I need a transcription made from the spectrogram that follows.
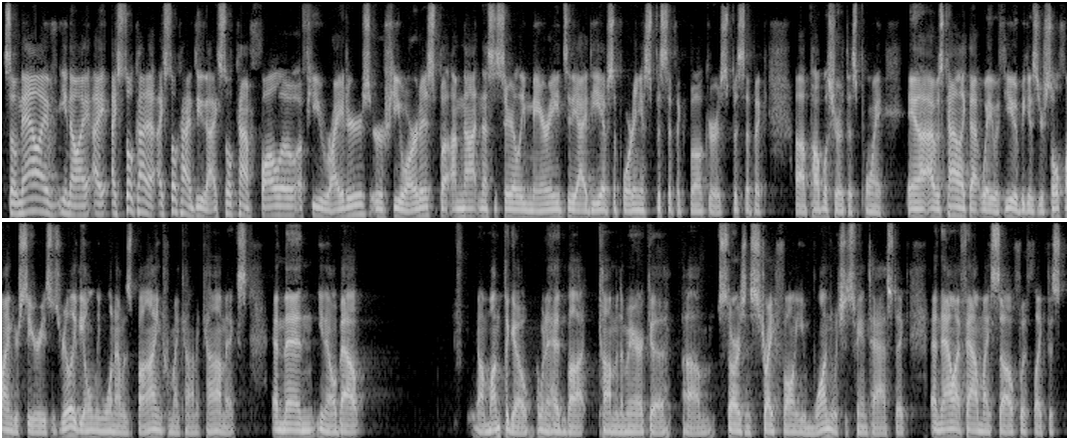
so now i've you know i i, I still kind of i still kind of do that. I still kind of follow a few writers or a few artists but i'm not necessarily married to the idea of supporting a specific book or a specific uh, publisher at this point. And i was kind of like that way with you because your soul finder series was really the only one i was buying from iconic comics. And then you know about a month ago, I went ahead and bought Common America um, Stars and Strife Volume One, which is fantastic. And now I found myself with like this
